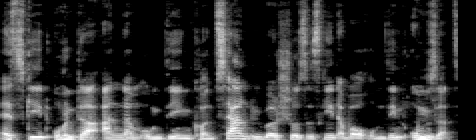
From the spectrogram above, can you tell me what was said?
Es geht unter anderem um den Konzernüberschuss, es geht aber auch um den Umsatz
